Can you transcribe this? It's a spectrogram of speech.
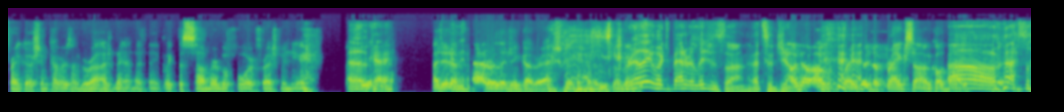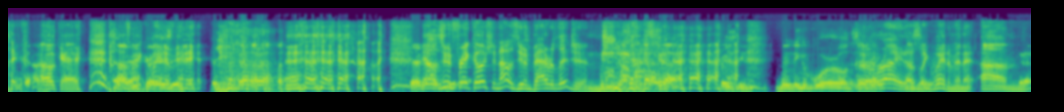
Frank Ocean covers on GarageBand. I think like the summer before freshman year. Oh, okay. I did a And- bad religion cover actually. That's so nice. Really? Which Bad Religion song? That's a jump. Oh no! Oh, Frank, there's a Frank song called Bad. Oh, that's like okay. I was be like, wait a crazy. minute. yeah, I was doing Frank Ocean. I was doing Bad Religion. Yeah. Crazy mending of worlds. So, right. I was like, wait a minute. Um, Yeah.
